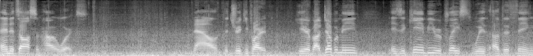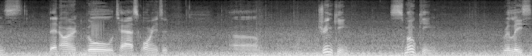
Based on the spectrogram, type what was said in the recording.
And it's awesome how it works. Now, the tricky part here about dopamine is it can be replaced with other things that aren't goal task oriented. Um, drinking, smoking release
